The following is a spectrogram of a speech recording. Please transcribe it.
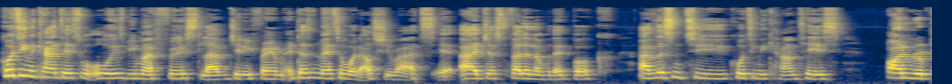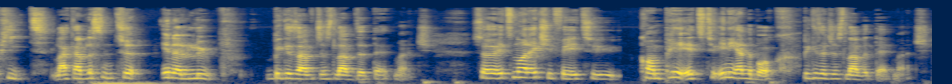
Courting the Countess will always be my first love, Jenny Frame. It doesn't matter what else she writes. I just fell in love with that book. I've listened to Courting the Countess on repeat. Like I've listened to it in a loop because I've just loved it that much. So it's not actually fair to compare it to any other book because I just love it that much.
